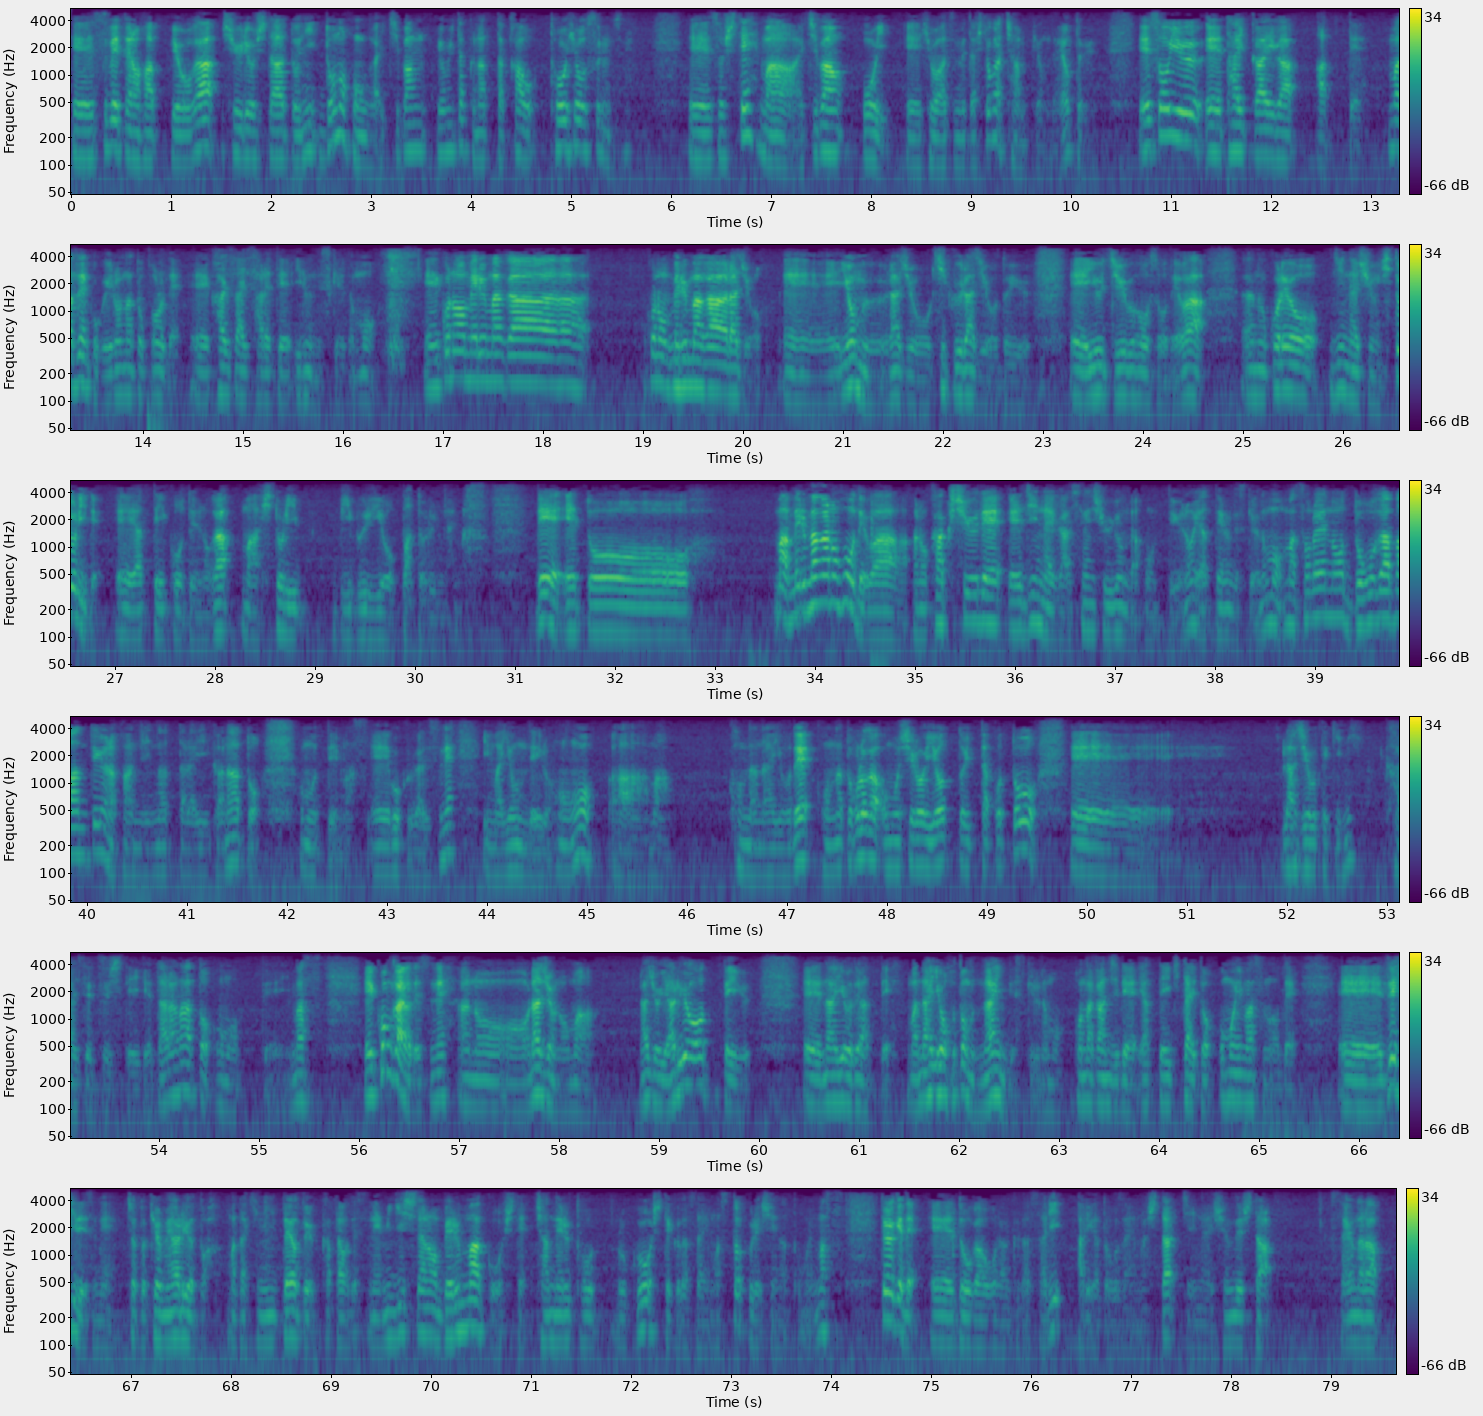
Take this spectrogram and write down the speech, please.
す、えー、べ、ての発表が終了した後にどの本が一番読みたくなったかを投票するんですね。えー、そして、まあ、一番多い、え票を集めた人がチャンピオンだよという、えそういう、え大会があって、まあ、全国いろんなところで、えー、開催されているんですけれども、えー、このメルマガ、このメルマガラジオ、えー、読むラジオを聞くラジオという、え YouTube 放送では、あの、これを陣内俊一人で、えやっていこうというのが、まあ、一人ビブリオバトルになります。で、えっ、と、まあ、メルマガの方では、あの、各週で、えー、陣内が先週読んだ本っていうのをやってるんですけれども、まあ、それの動画版というような感じになったらいいかなと思っています。えー、僕がですね、今読んでいる本を、あまあ、こんな内容で、こんなところが面白いよといったことを、えー、ラジオ的に解説していけたらなと思っています。え、今回はですね、あのラジオの、まあ、ラジオやるよっていう、え、内容であって、まあ、内容ほとんどないんですけれども、こんな感じでやっていきたいと思いますので、えー、ぜひですね、ちょっと興味あるよと、また気に入ったよという方はですね、右下のベルマークを押して、チャンネル登録をしてくださいますと嬉しいなと思います。というわけで、えー、動画をご覧くださり、ありがとうございました。陣内俊でした。さようなら。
